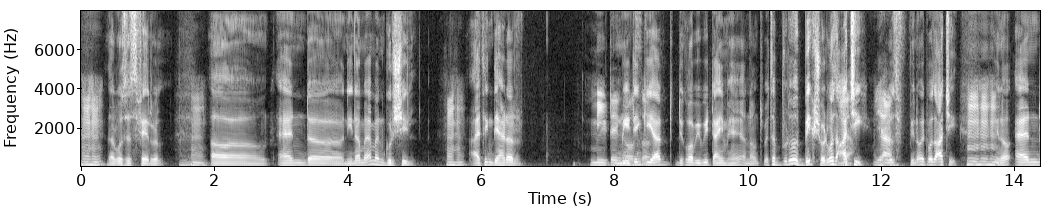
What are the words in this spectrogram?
हम्म, That was his farewell. हम्म, Uh, and uh, Nina ma'am and Gurshil. हम्म, meeting meeting की यार देखो अभी भी टाइम है announcement big show it it was आची. You know and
